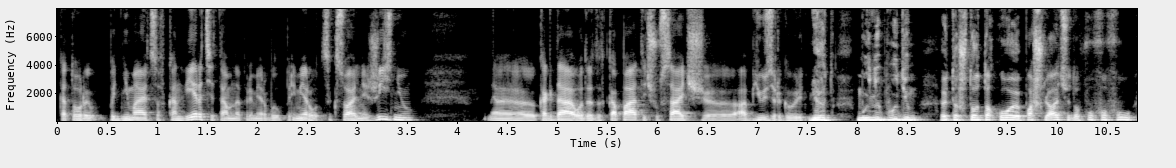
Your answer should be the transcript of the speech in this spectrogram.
которые поднимаются в конверте, там, например, был пример вот сексуальной жизнью, Э, когда вот этот Копатыч, Усач, э, абьюзер говорит, нет, мы не будем, это что такое, пошлятина, фу-фу-фу.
